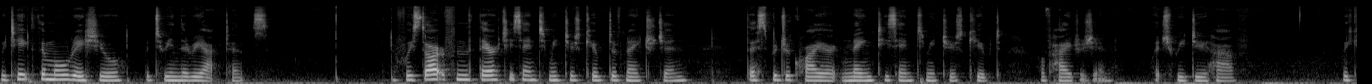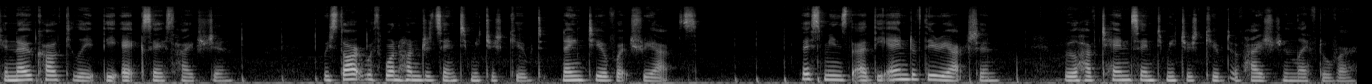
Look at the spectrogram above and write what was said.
We take the mole ratio between the reactants. If we start from the 30 centimetres cubed of nitrogen, this would require 90 centimetres cubed of hydrogen, which we do have. We can now calculate the excess hydrogen. We start with 100 centimetres cubed, 90 of which reacts. This means that at the end of the reaction, we will have 10 centimetres cubed of hydrogen left over.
